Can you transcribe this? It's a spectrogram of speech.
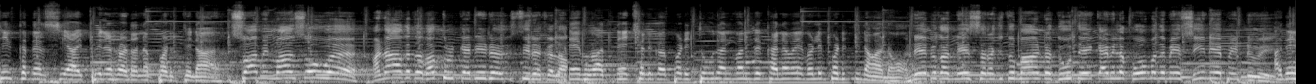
தீர்க்கதரிசியாய் பிரகடனப்படுத்தினார் ස්වාමින් ස්වාමින් වහන්සේ ඔහුව අනාගත වක්තුල් කැටියට ස්ථිර කළා. நேபுகாத்நேச்சருக்கு எப்படி தூதன் வந்து கனவை வெளிப்படுத்தினானோ නේබකත් නේස්ස රජතුමාට දූතයෙක් ඇවිල්ලා කොහොමද මේ සීනය පින්නුවේ? அதே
